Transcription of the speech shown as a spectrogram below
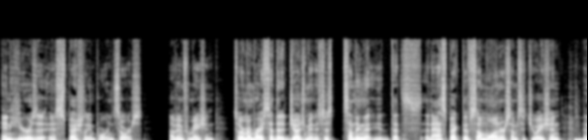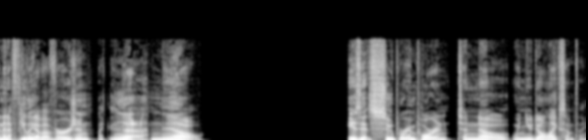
and here is an especially important source of information. So remember I said that a judgment is just something that that's an aspect of someone or some situation and then a feeling of aversion, like ugh, no. Is it super important to know when you don't like something?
